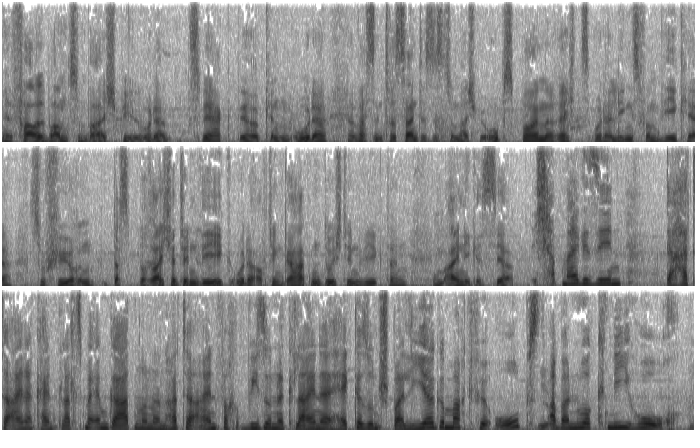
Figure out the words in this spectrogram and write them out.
äh, Faulbaum zum Beispiel oder Zwergbirken oder äh, was interessant ist, ist zum Beispiel Obstbäume rechts oder links vom Weg her zu führen. Das bereichert den Weg oder auch den Garten durch den Weg dann um einiges, ja. Ich habe mal gesehen, da hatte einer keinen Platz mehr im Garten und dann hat er einfach wie so eine kleine Hecke, so ein Spalier gemacht für Obst, ja. aber nur kniehoch. Mhm.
